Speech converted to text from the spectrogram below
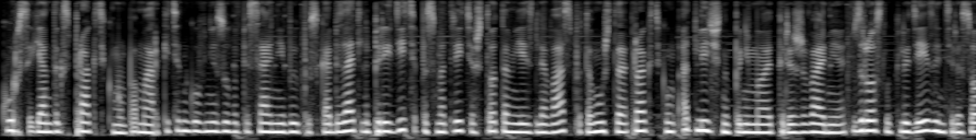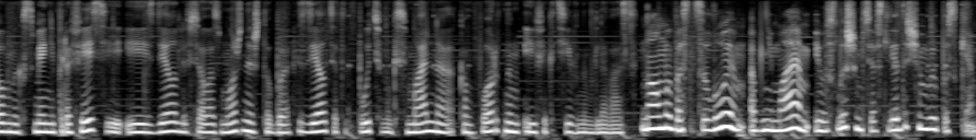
курсы Яндекс Практикума по маркетингу внизу в описании выпуска. Обязательно перейдите, посмотрите, что там есть для вас, потому что практикум отлично понимает переживания взрослых людей, заинтересованных в смене профессии, и сделали все возможное, чтобы сделать этот путь максимально комфортным и эффективным для вас. Ну а мы вас целуем, обнимаем и услышимся в следующем выпуске.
